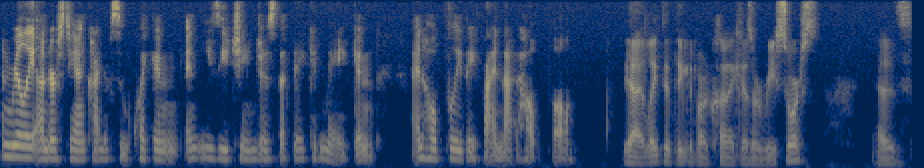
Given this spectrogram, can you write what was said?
and really understand kind of some quick and, and easy changes that they can make, and and hopefully they find that helpful. Yeah, I like to think of our clinic as a resource, as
